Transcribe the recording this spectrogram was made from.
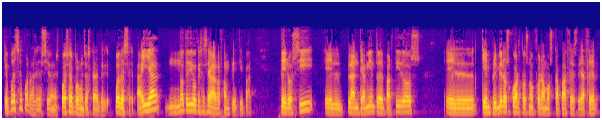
que puede ser por las lesiones, puede ser por muchas características, puede ser. Ahí ya no te digo que esa sea la razón principal, pero sí el planteamiento de partidos, el que en primeros cuartos no fuéramos capaces de hacer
